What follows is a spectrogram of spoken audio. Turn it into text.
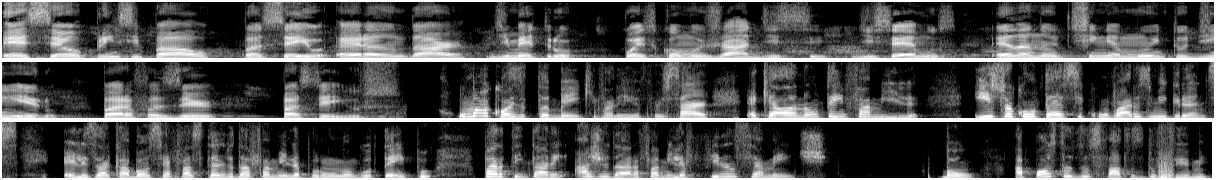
Esse é o principal passeio era andar de metrô, pois como já disse, dissemos, ela não tinha muito dinheiro para fazer passeios. Uma coisa também que vale reforçar é que ela não tem família. Isso acontece com vários migrantes. Eles acabam se afastando da família por um longo tempo para tentarem ajudar a família financeiramente. Bom, após todos os fatos do filme,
